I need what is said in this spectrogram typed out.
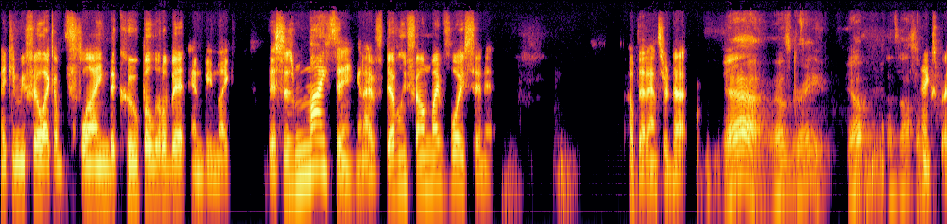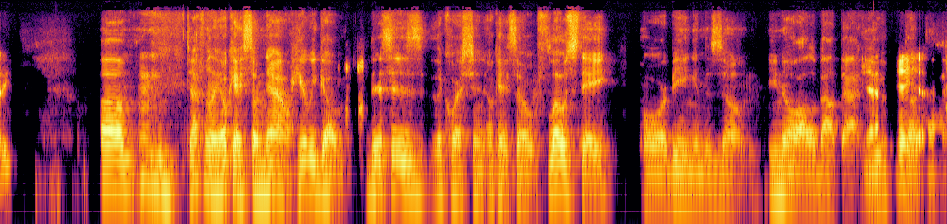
making me feel like I'm flying the coop a little bit and being like, this is my thing. And I've definitely found my voice in it. Hope that answered that. Yeah, that was great. Yep, that's awesome. Thanks, buddy. Um, definitely. Okay, so now here we go. This is the question. Okay, so flow state or being in the zone. You know all about that. Yeah, You've yeah, yeah. that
